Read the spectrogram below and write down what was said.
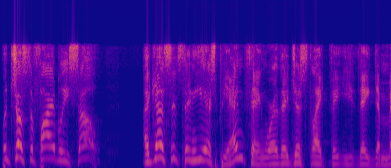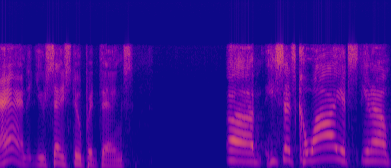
but justifiably so. I guess it's an ESPN thing where they just like they they demand that you say stupid things. Um, he says Kawhi, it's you know,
